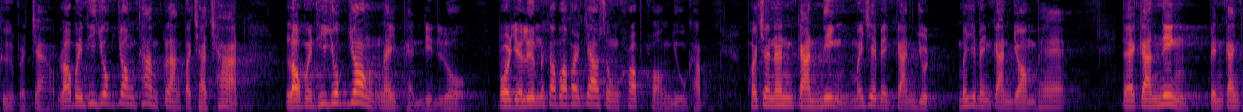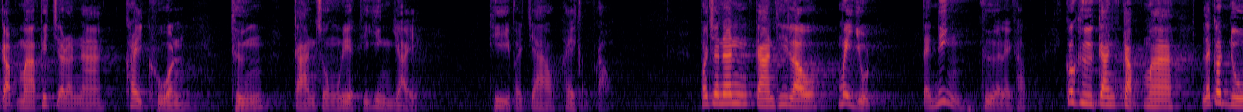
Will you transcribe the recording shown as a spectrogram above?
คือพระเจ้า เราเป็นที่ยกย่องท่ามกลางประชาชาติ เราเป็นที่ยกย่องในแผ่นดินโลก โปรดอย่าลืมนะครับว่าพระเจ้าทรงครอบครองอยู่ครับ เพราะฉะนั้นการนิ่งไม่ใช่เป็นการหยุด ไม่ใช่เป็นการยอมแพ้ แต่การนิ่งเป็นการกลับมาพิจารณาใคร่ครวญถึงการทรงเรียกที่ยิ่งใหญ่ที่พระเจ้าให้กับเรา ราะฉะนั้นการที่เราไม่หยุดแต่นิ่งคืออะไรครับ ก็คือการกลับมาแล้วก็ดู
